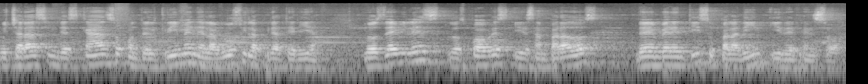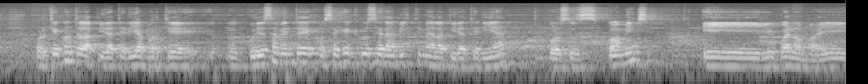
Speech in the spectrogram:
Lucharás sin descanso contra el crimen, el abuso y la piratería. Los débiles, los pobres y desamparados deben ver en ti su paladín y defensor. ¿Por qué contra la piratería? Porque curiosamente José G. Cruz era víctima de la piratería por sus cómics y bueno, ahí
